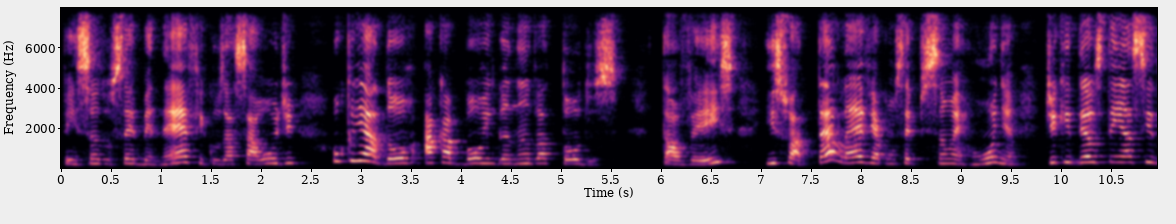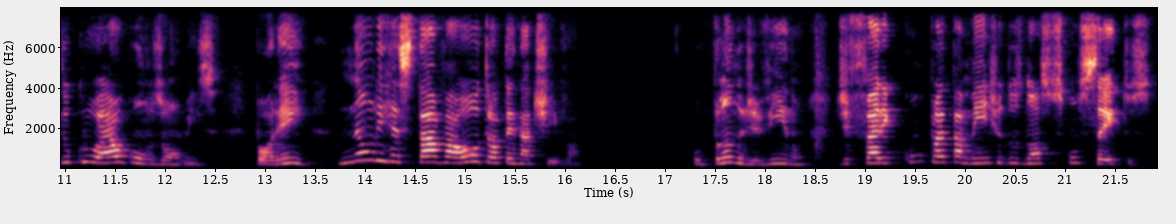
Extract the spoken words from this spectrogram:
pensando ser benéficos à saúde, o Criador acabou enganando a todos. Talvez isso até leve à concepção errônea de que Deus tenha sido cruel com os homens. Porém, não lhe restava outra alternativa. O plano divino difere completamente dos nossos conceitos.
